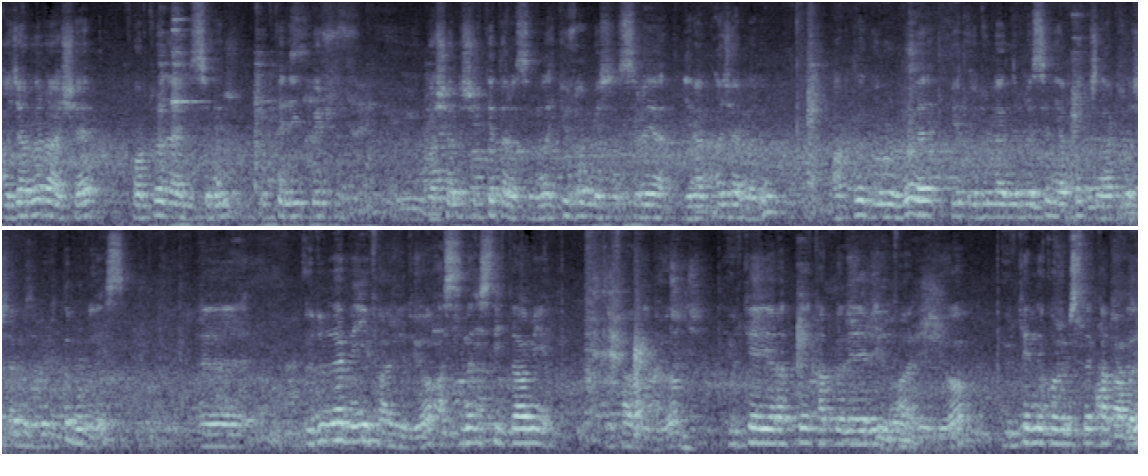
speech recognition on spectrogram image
Acarlar AŞ, Fortuna Dergisi'nin ülkede ilk 500 başarılı şirket arasında 215. sıraya giren Acarların aklı gururlu ve bir ödüllendirmesini yapmak için arkadaşlarımızla birlikte buradayız. Ee, ödüller neyi ifade ediyor? Aslında istihdamı ifade ediyor. Ülkeye yarattığı katma değeri ifade ediyor. Ülkenin ekonomisine kattığı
